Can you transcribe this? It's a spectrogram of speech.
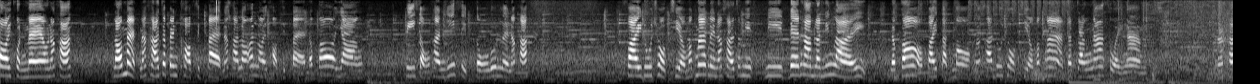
รอยขนแมวนะคะล้อแม็กนะคะจะเป็นขอบ 18 นะคะล้ออันลอยขอบ 18 แล้วก็ยาง ปี 2020 ตรงรุ่นเลยนะคะ ไฟดูโฉบเฉี่ยวมากๆเลยนะคะ จะมีมี daytime running light แล้วก็ไฟตัดหมอกนะคะ ดูโฉบเฉี่ยวมากๆ กระจังหน้าสวยงามนะคะ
